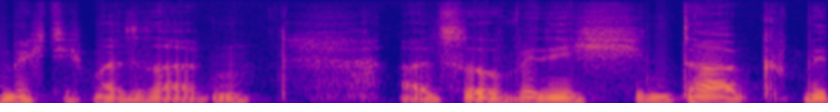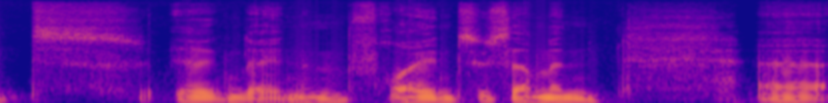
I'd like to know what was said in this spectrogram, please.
möchte ich mal sagen. Also wenn ich einen Tag mit irgendeinem Freund zusammen äh,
